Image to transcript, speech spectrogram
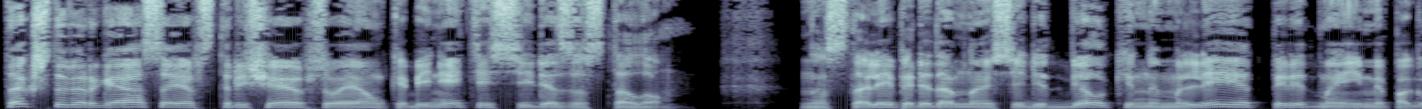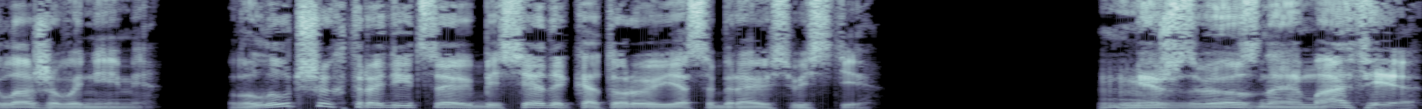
Так что Вергаса я встречаю в своем кабинете, сидя за столом. На столе передо мной сидит Белкин и млеет перед моими поглаживаниями, в лучших традициях беседы, которую я собираюсь вести. «Межзвездная мафия?»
